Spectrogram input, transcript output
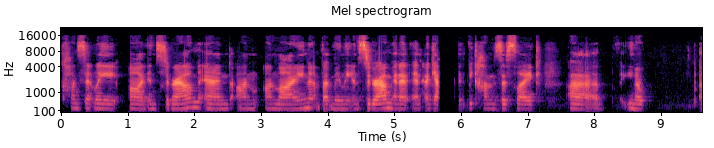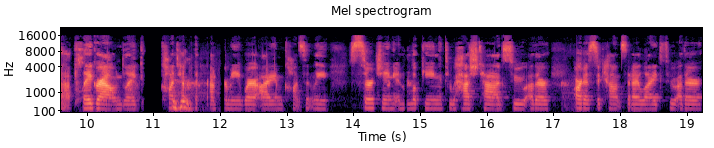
constantly on Instagram and on online, but mainly Instagram. And and again, it becomes this like, uh, you know, uh, playground, like content mm-hmm. playground for me, where I am constantly searching and looking through hashtags, through other artist accounts that I like, through other,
